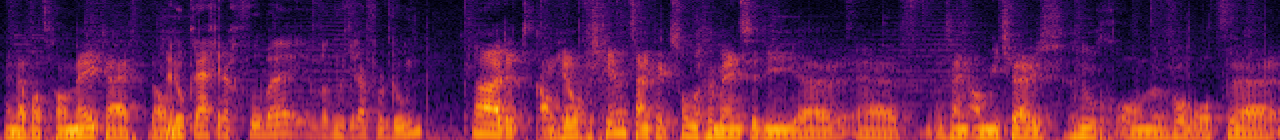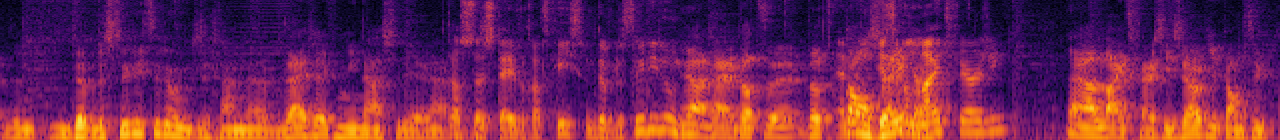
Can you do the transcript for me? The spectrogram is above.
en daar wat van meekrijgt, dan... En hoe krijg je daar gevoel bij? Wat moet je daarvoor doen? Nou, dat kan heel verschillend zijn. Kijk, sommige mensen die uh, uh, zijn ambitieus genoeg om bijvoorbeeld een dubbele studie te doen. Dus ze gaan bedrijfseconomie nastuderen. Nou, dat is een stevig advies, een dubbele studie doen. Ja, nee, dat, dat en kan is zeker. er een light versie? Nou ja, light versie is ook. Je kan natuurlijk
